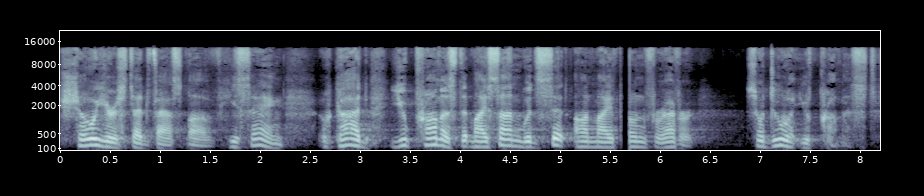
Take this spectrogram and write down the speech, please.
show your steadfast love, he's saying, oh God, you promised that my son would sit on my throne forever. So do what you've promised.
